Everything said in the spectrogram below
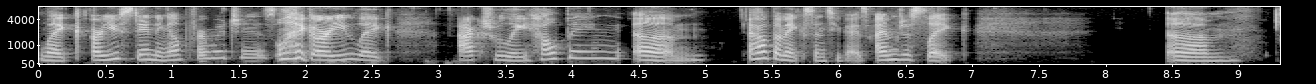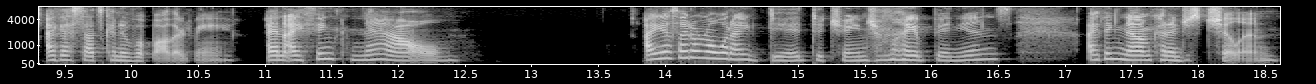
like, are you standing up for witches? Like, are you like actually helping? Um, I hope that makes sense, you guys. I'm just like, um, I guess that's kind of what bothered me. And I think now, I guess I don't know what I did to change my opinions. I think now I'm kind of just chilling.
